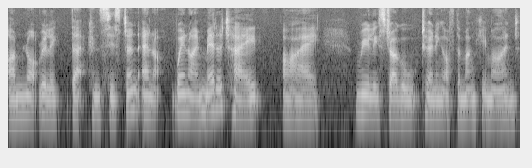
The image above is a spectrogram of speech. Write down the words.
I'm not really that consistent. And when I meditate, I really struggle turning off the monkey mind.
